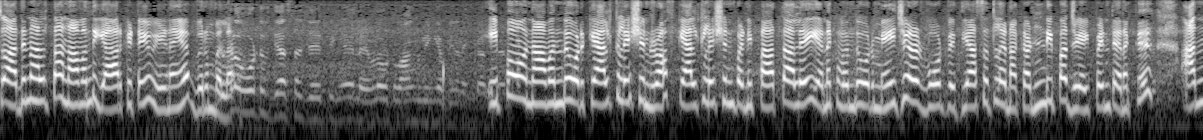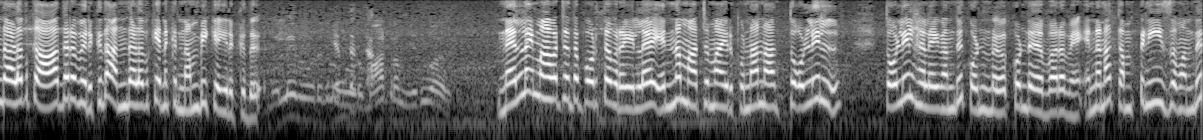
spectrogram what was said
ஸோ அதனால தான் நான் வந்து யார்கிட்டயும் இணைய விரும்பலை. எவ்வளவு ஓட்டு வித்தியாசத்தில் ஜெயிப்பீங்க? இல்ல எவ்வளவு ஓட்டு வாங்குவீங்க அப்படின்னு நினைக்கிறேன் இப்போ நான் வந்து ஒரு கால்குலேஷன் ரஃப் கால்குலேஷன் பண்ணி பார்த்தாலே எனக்கு வந்து ஒரு மேஜர் ஓட் வித்தியாசத்தில் நான் கண்டிப்பாக ஜெயிப்பேன்ட்டு எனக்கு அந்த அளவுக்கு ஆதரவு இருக்குது. அந்த அளவுக்கு எனக்கு நம்பிக்கை இருக்குது. நெல்லை மாவட்டத்தை பொறுத்தவரையில் என்ன மாற்றமாக இருக்கும்னா நான் தொழில் தொழில்களை வந்து கொண்டு கொண்டு வரவேன் என்னன்னா கம்பெனிஸை வந்து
